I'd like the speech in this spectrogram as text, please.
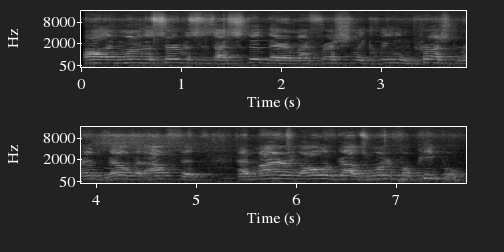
While in one of the services, I stood there in my freshly clean, crushed red velvet outfit, admiring all of God's wonderful people.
